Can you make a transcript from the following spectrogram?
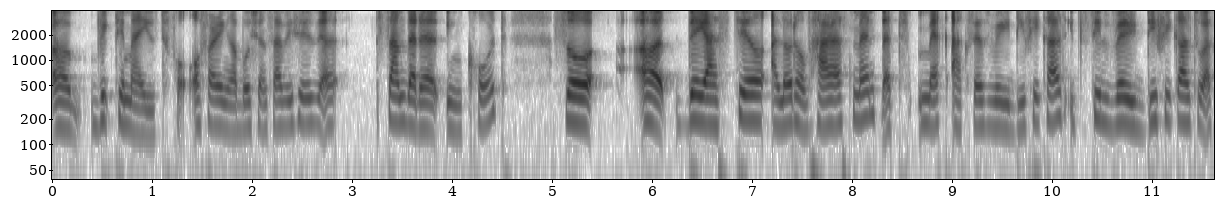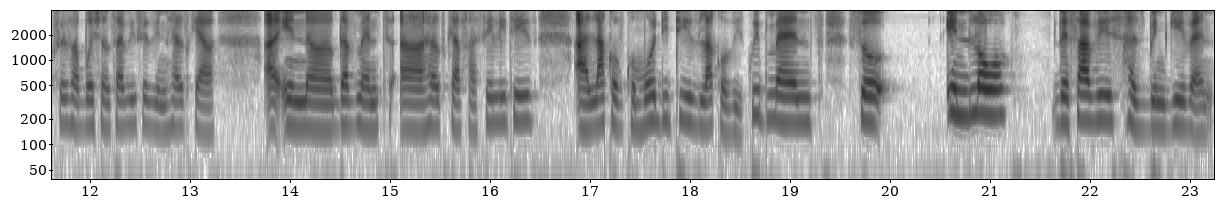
uh, victimized for offering abortion services uh, some that are in court. So uh, there are still a lot of harassment that make access very difficult. It's still very difficult to access abortion services in healthcare, uh, in uh, government uh, healthcare facilities. Uh, lack of commodities, lack of equipment. So, in law, the service has been given.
